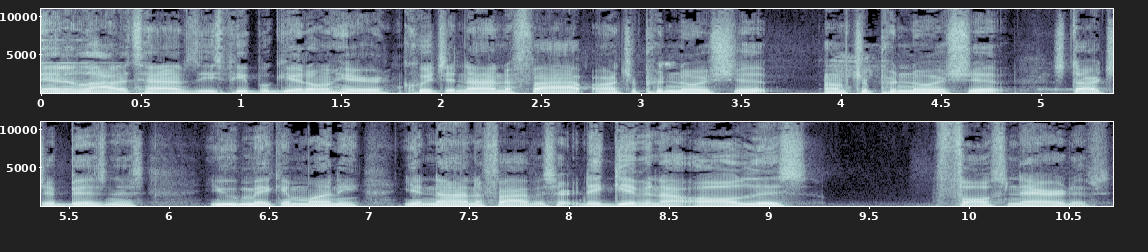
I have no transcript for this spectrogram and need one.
And a lot of times these people get on here, quit your nine to five, entrepreneurship, entrepreneurship, start your business, you making money, your nine to five is hurt. They're giving out all this false narratives.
